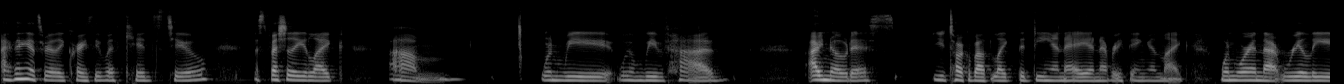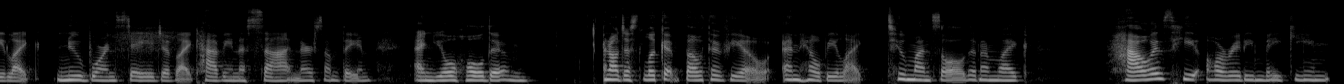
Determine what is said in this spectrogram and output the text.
I think it's really crazy with kids too, especially like um, when we when we've had. I notice you talk about like the DNA and everything, and like when we're in that really like newborn stage of like having a son or something, and you'll hold him, and I'll just look at both of you, and he'll be like two months old, and I'm like, how is he already making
